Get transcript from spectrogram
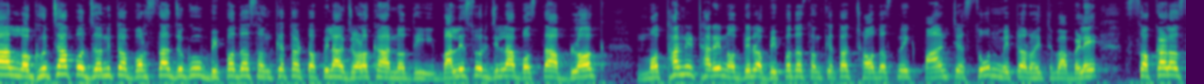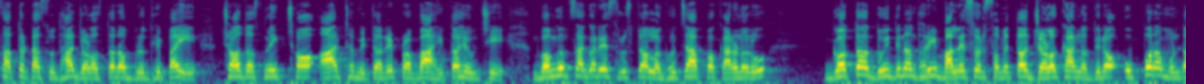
ଲଘୁଚାପ ଜନିତ ବର୍ଷା ଯୋଗୁଁ ବିପଦ ସଂକେତ ଟପିଲା ଜଳକା ନଦୀ ବାଲେଶ୍ୱର ଜିଲ୍ଲା ବସ୍ତା ବ୍ଲକ ମଥାନୀଠାରେ ନଦୀର ବିପଦ ସଂକେତ ଛଅ ଦଶମିକ ପାଞ୍ଚ ଶୂନ ମିଟର ରହିଥିବା ବେଳେ ସକାଳ ସାତଟା ସୁଦ୍ଧା ଜଳସ୍ତର ବୃଦ୍ଧି ପାଇ ଛଅ ଦଶମିକ ଛଅ ଆଠ ମିଟରରେ ପ୍ରବାହିତ ହେଉଛି। ବଙ୍ଗୋପସାଗରରେ ସୃଷ୍ଟ ଲଘୁଚାପ କାରଣରୁ ଗତ ଦୁଇ ଦିନ ଧରି ବାଲେଶ୍ୱର ସମେତ ଜଳକା ନଦୀର ଉପରମୁଣ୍ଡ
